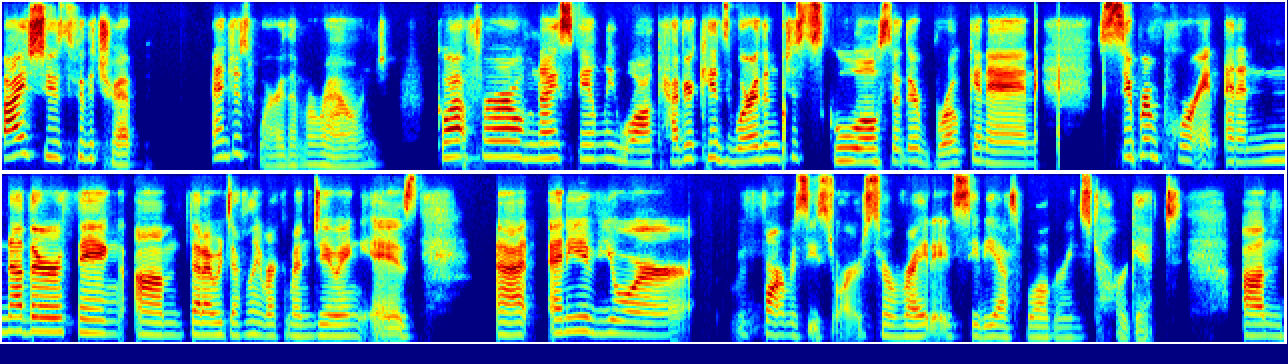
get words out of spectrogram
buy shoes for the trip and just wear them around. Go out for a nice family walk. Have your kids wear them to school so they're broken in. Super important. And another thing um, that I would definitely recommend doing is at any of your pharmacy stores, so Rite Aid, CVS, Walgreens, Target, um,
